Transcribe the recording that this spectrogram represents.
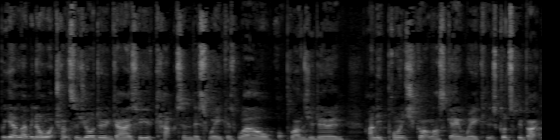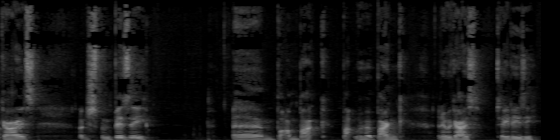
but yeah, let me know what transfers you're doing, guys, who you captain this week as well, what plans you're doing, how many points you got last game week. It's good to be back, guys. I've just been busy, um, but I'm back, back with a bang. Anyway, guys, take it easy.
